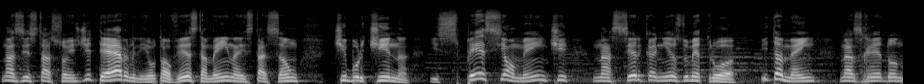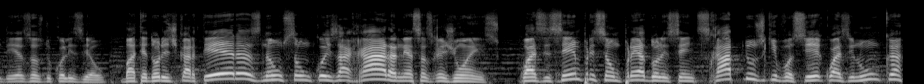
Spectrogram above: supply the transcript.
nas estações de Termini ou talvez também na estação Tiburtina, especialmente nas cercanias do metrô e também nas redondezas do Coliseu. Batedores de carteiras não são coisa rara nessas regiões. Quase sempre são pré-adolescentes rápidos que você quase nunca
